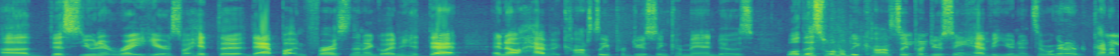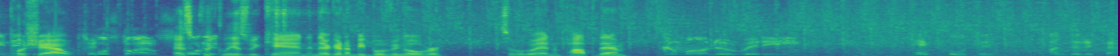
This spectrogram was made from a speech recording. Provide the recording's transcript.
uh, this unit right here. So I hit the that button first, and then I go ahead and hit that, and I'll have it constantly producing commandos. Well, this one will be constantly Unit producing ready. heavy units. And we're going to kind of push out Hostiles as spotted. quickly as we can. And they're going to be moving over. So we'll go ahead and pop them. Commander ready. Headquarters under attack.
